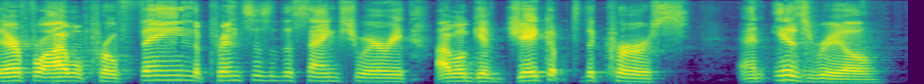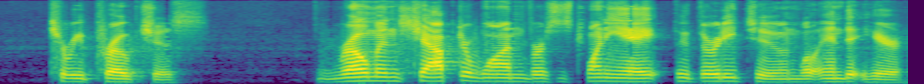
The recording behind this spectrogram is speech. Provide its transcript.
Therefore, I will profane the princes of the sanctuary. I will give Jacob to the curse and Israel to reproaches. Romans chapter 1, verses 28 through 32, and we'll end it here.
